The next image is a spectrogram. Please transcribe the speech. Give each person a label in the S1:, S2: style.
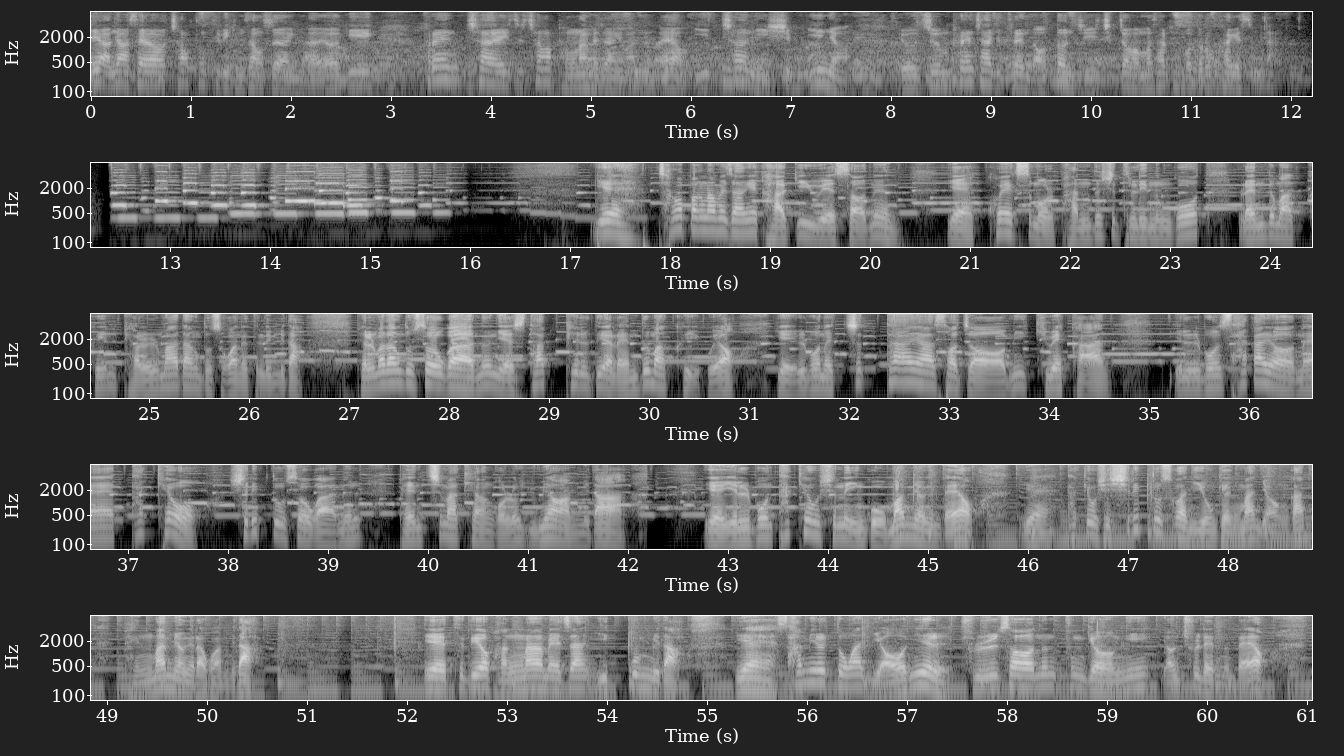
S1: 예, 안녕하세요. 창업통TV 김상우 소장입니다. 여기 프랜차이즈 창업 박람회장에 왔는데요. 2022년 요즘 프랜차이즈 트렌드 어떤지 직접 한번 살펴보도록 하겠습니다. 예, 창업 박람회장에 가기 위해서는 예, 코엑스몰 반드시 들리는 곳 랜드마크인 별마당 도서관에 들립니다. 별마당 도서관은 예, 스타필드의 랜드마크이고요. 예, 일본의 츠타야 서점이 기획한 일본 사가현의 타케오 시립도서관을 벤치마킹한 걸로 유명합니다. 예, 일본 타케오시는 인구 5만 명인데요. 예, 타케오시 시립도서관 이용객만 연간 100만 명이라고 합니다. 예, 드디어 박람회장 입구입니다. 예, 3일 동안 연일 줄 서는 풍경이 연출됐는데요.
